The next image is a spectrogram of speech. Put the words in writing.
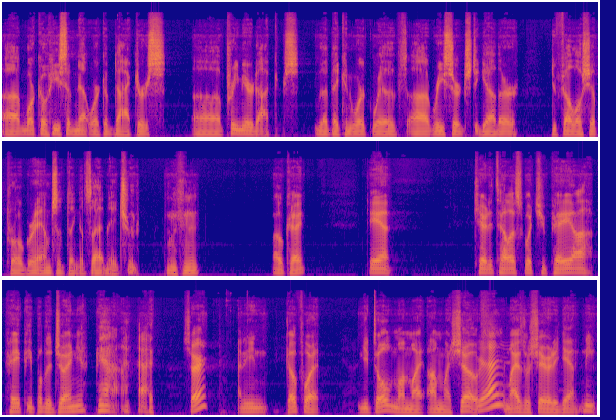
uh, more cohesive network of doctors, uh, premier doctors that they can work with, uh, research together, do fellowship programs and things of that nature. Mm-hmm. Okay. Dan, care to tell us what you pay uh, pay people to join you? Yeah. sure. I mean, Go for it. You told them on my on my show. Yeah. Might as well share it I again. mean,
